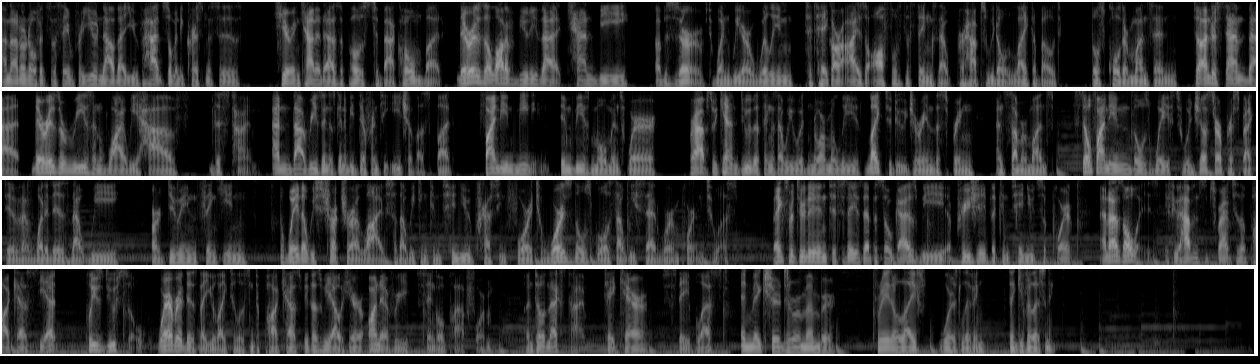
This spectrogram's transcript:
And I don't know if it's the same for you now that you've had so many Christmases here in Canada as opposed to back home, but there is a lot of beauty that can be observed when we are willing to take our eyes off of the things that perhaps we don't like about those colder months and to understand that there is a reason why we have this time. And that reason is going to be different to each of us, but finding meaning in these moments where perhaps we can't do the things that we would normally like to do during the spring and summer months, still finding those ways to adjust our perspective and what it is that we are doing, thinking, the way that we structure our lives so that we can continue pressing forward towards those goals that we said were important to us. Thanks for tuning in to today's episode, guys. We appreciate the continued support. And as always, if you haven't subscribed to the podcast yet, please do so wherever it is that you like to listen to podcasts because we out here on every single platform. Until next time, take care, stay blessed, and make sure to remember create a life worth living. Thank you for listening.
